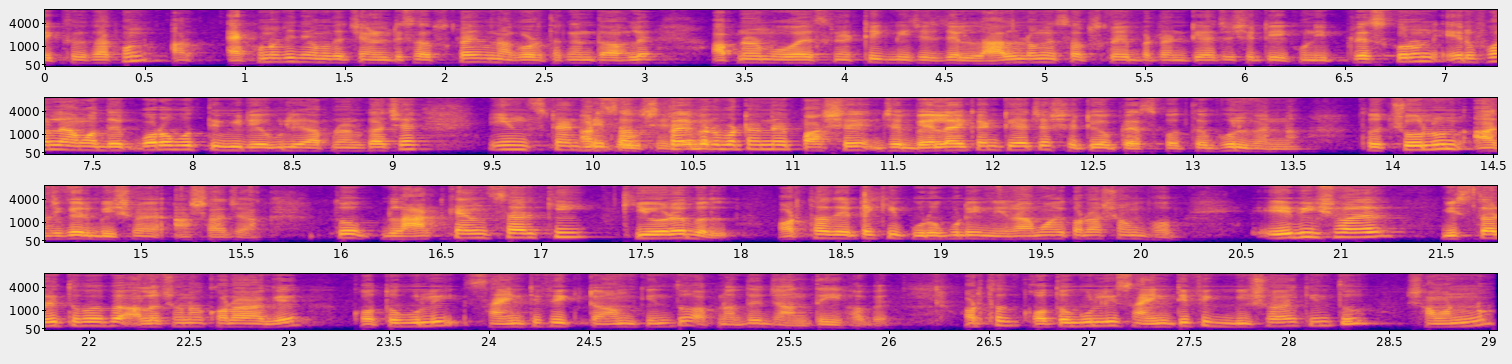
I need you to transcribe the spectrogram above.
দেখতে থাকুন। আর এখনও যদি আমাদের চ্যানেলটি সাবস্ক্রাইব না করে থাকেন তাহলে আপনার মোবাইল স্ক্রিনের ঠিক নিচে যে লাল রঙের সাবস্ক্রাইব বাটনটি আছে সেটি এখনই প্রেস করুন। এর ফলে আমাদের পরবর্তী ভিডিওগুলি আপনার কাছে ইনস্ট্যান্টলি সাবস্ক্রাইবার বাটনের পাশে যে বেল আইকনটি আছে সেটিও প্রেস করতে ভুলবেন না। তো চলুন আজকের বিষয়ে আসা যাক। তো ব্লাড ক্যান্সার কি? কিউরেবল অর্থাৎ এটা কি পুরোপুরি নিরাময় করা সম্ভব? এ বিষয়ে বিস্তারিতভাবে আলোচনা করার আগে কতগুলি সাইন্টিফিক টার্ম কিন্তু আপনাদের জানতেই হবে। অর্থাৎ কতগুলি সাইন্টিফিক বিষয়ে কিন্তু সামান্য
